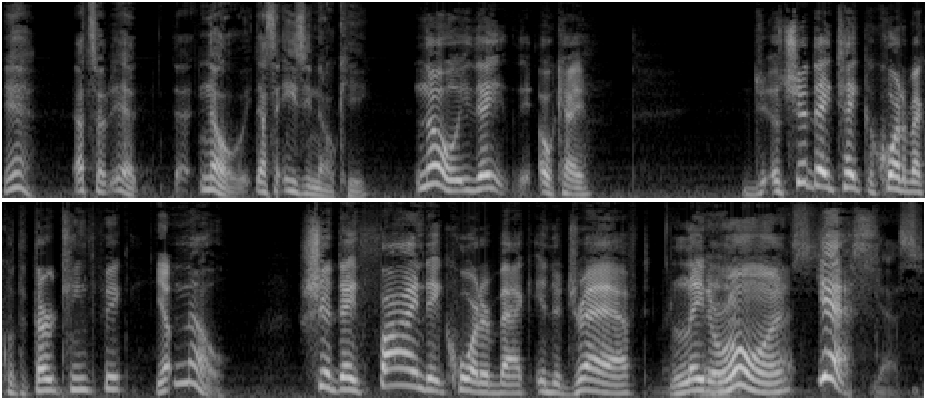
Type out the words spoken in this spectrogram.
Yeah, that's what. Yeah, Th- no, that's an easy no key. No, they okay. Should they take a quarterback with the 13th pick? Yep. No. Should they find a quarterback in the draft later on? Yes. Yes.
